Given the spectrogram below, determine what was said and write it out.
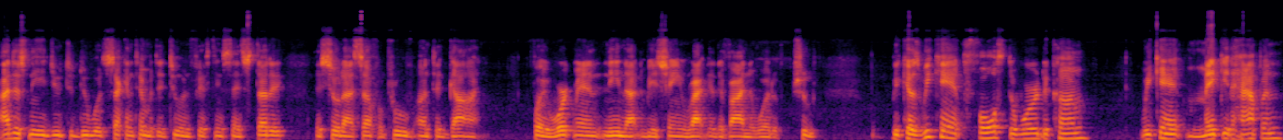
I just need you to do what 2 Timothy 2 and 15 says study to show thyself approved unto God. For a workman need not to be ashamed, rightly dividing the word of truth. Because we can't force the word to come, We can't make it happen,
